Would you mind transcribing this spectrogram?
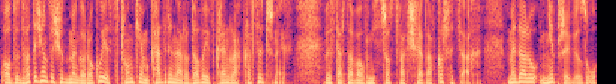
Od 2007 roku jest członkiem kadry narodowej w kręglach klasycznych. Wystartował w Mistrzostwach Świata w Koszycach. Medalu nie przywiózł,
